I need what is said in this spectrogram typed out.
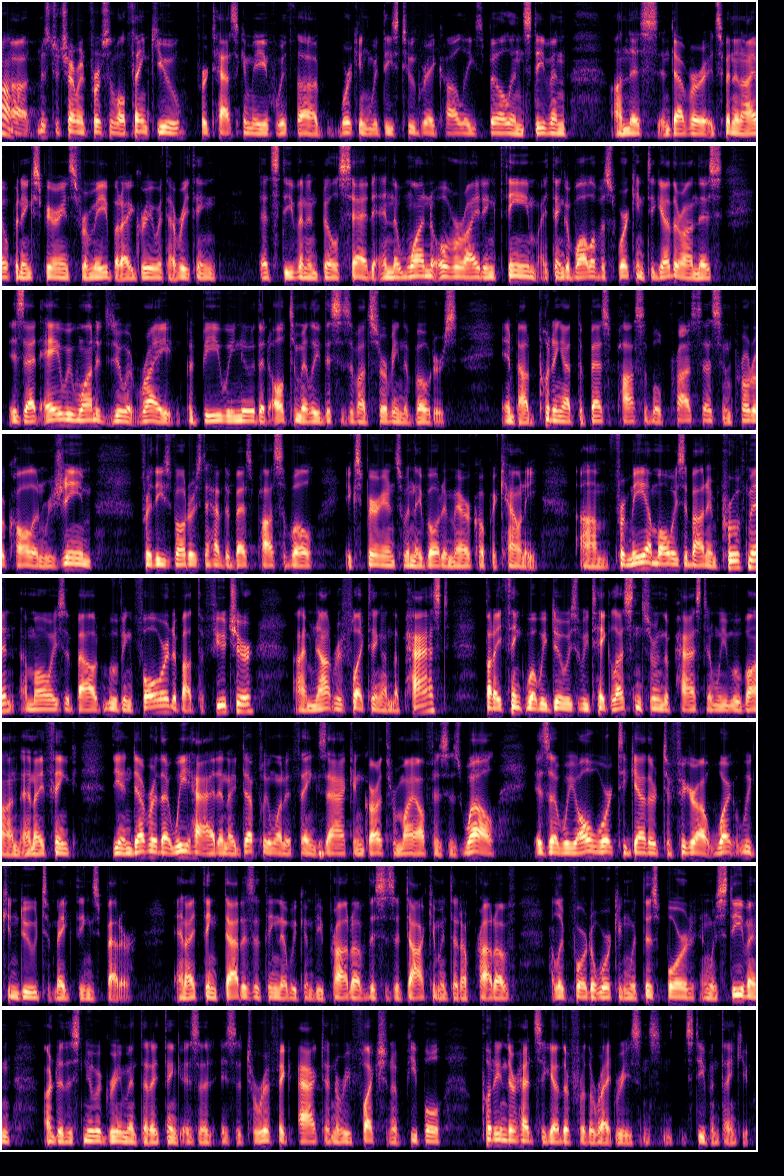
Tom? Uh, Mr. Chairman, first of all, thank you for tasking me with uh, working with these two great colleagues, Bill and Stephen, on this endeavor. It's been an eye-opening experience for me, but I agree with everything that Stephen and Bill said. And the one overriding theme, I think, of all of us working together on this is that A, we wanted to do it right, but B, we knew that ultimately this is about serving the voters and about putting out the best possible process and protocol and regime for these voters to have the best possible experience when they vote in Maricopa County. Um, for me, I'm always about improvement. I'm always about moving forward, about the future. I'm not reflecting on the past, but I think what we do is we take lessons from the past and we move on. And I think the endeavor that we had, and I definitely want to thank Zach and Garth from my office as well, is that we all work together to figure out what we can do to make things better. And I think that is a thing that we can be proud of. This is a document that I'm proud of. I look forward to working with this board and with Stephen under this new agreement that I think is a, is a terrific act and a reflection of people putting their heads together for the right reasons. Stephen, thank you.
